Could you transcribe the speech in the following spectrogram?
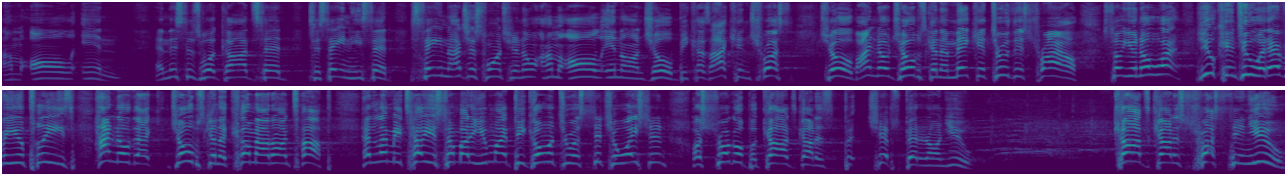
I'm all in. And this is what God said to Satan. He said, Satan, I just want you to know I'm all in on Job because I can trust Job. I know Job's gonna make it through this trial. So you know what? You can do whatever you please. I know that Job's gonna come out on top. And let me tell you, somebody, you might be going through a situation or struggle, but God's got his chips betted on you. God's got his trust in you.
